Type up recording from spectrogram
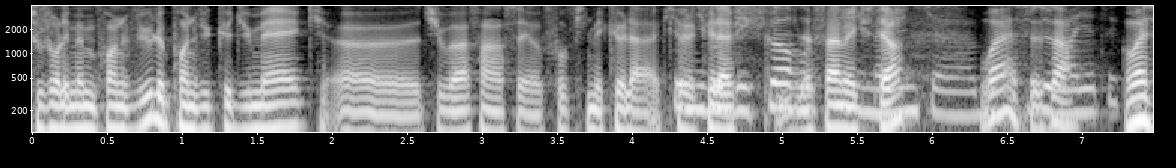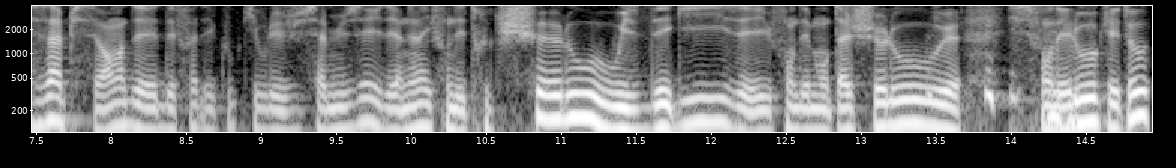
toujours les mêmes points de vue, le point de vue que du mec, euh, tu vois, enfin, c'est faut filmer que la, que, la, des fi- corps la aussi, femme, etc. Ouais, c'est ça. variété. Ouais, c'est ça. Puis c'est vraiment des, des fois des couples qui voulaient juste s'amuser. Il y en a, ils font des trucs chelous où ils se déguisent et ils font des montages chelous, ils se font des looks et tout.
